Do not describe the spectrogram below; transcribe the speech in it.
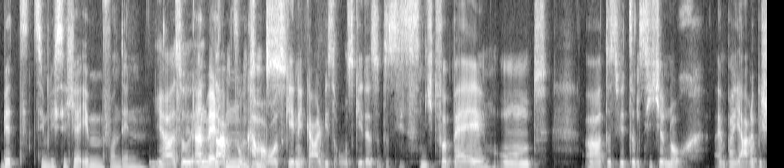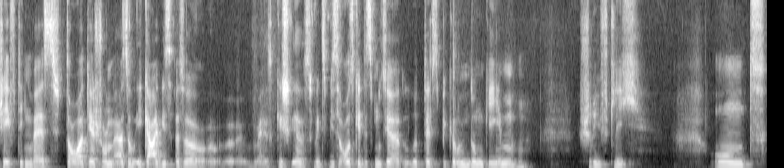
wird ziemlich sicher eben von den Ja, also den Anwälten davon kann man ausgehen, egal wie es ausgeht. Also das ist nicht vorbei und äh, das wird dann sicher noch ein paar Jahre beschäftigen, weil es dauert ja schon, also egal wie es, also wie es ausgeht, es muss ja Urteilsbegründung geben, schriftlich. Und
